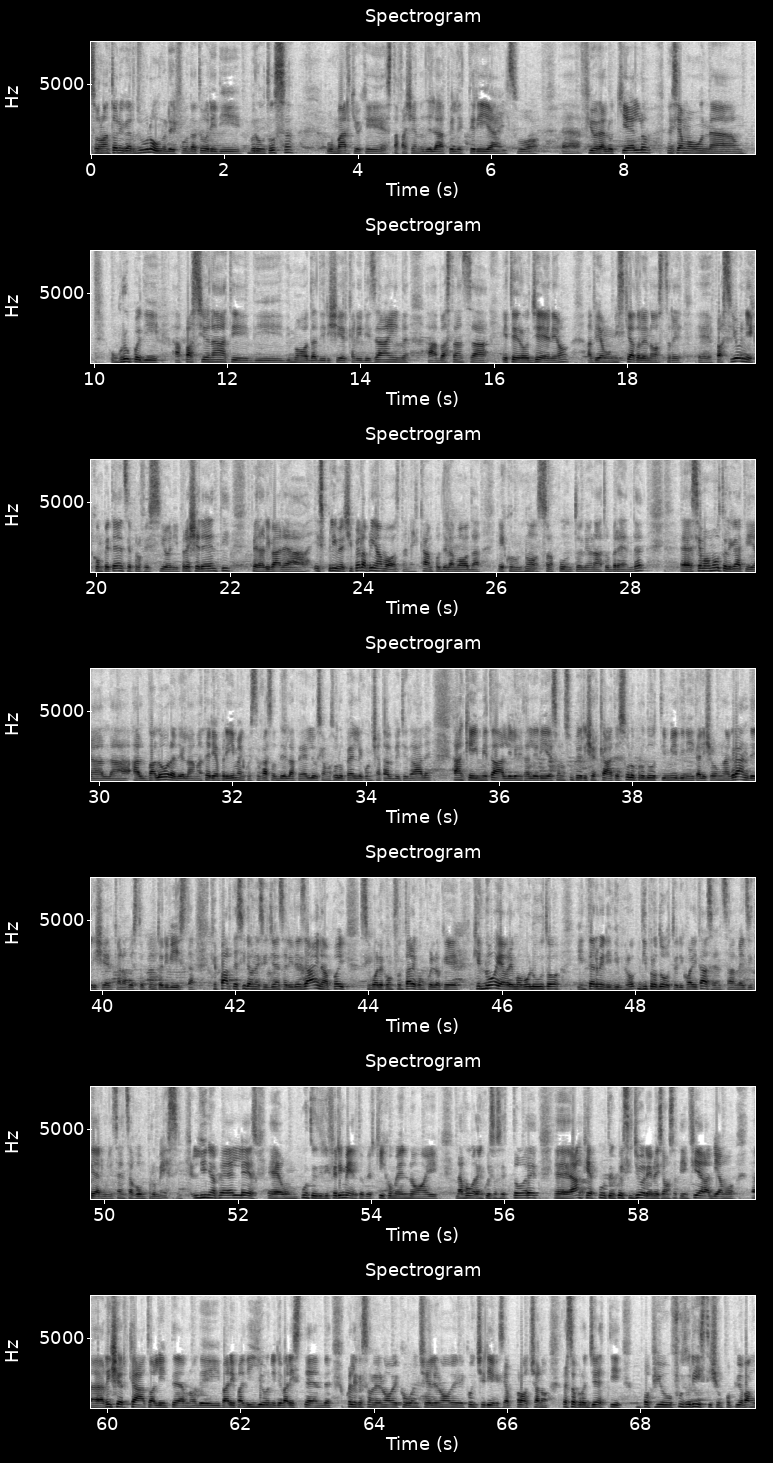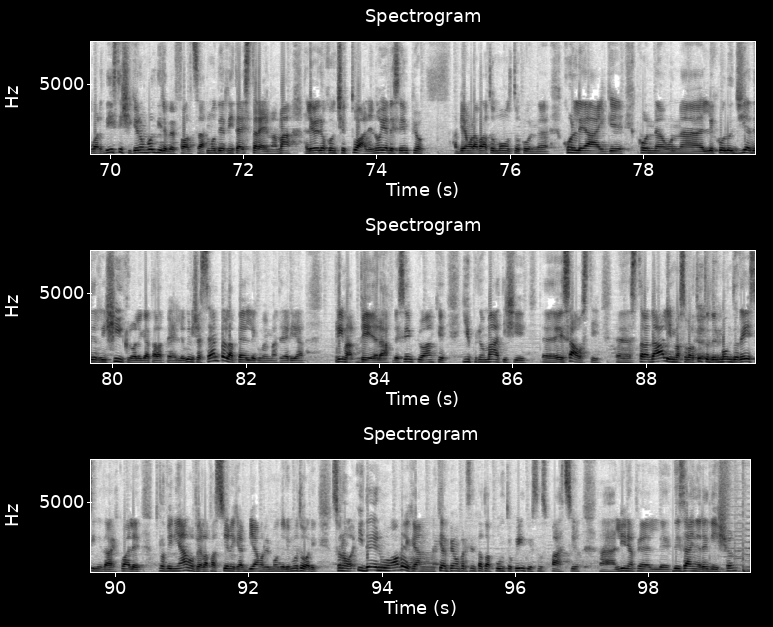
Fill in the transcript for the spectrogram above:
Sono Antonio Gargiulo, uno dei fondatori di Brutus, un marchio che sta facendo della pelletteria il suo eh, fiore all'occhiello. Noi siamo un, un un gruppo di appassionati di, di, moda, di ricerca, di design abbastanza eterogeneo. Abbiamo mischiato le nostre eh, passioni e competenze e professioni precedenti per arrivare a esprimerci per la prima volta nel campo della moda e con un nostro appunto neonato brand. Eh, siamo molto legati alla, al valore della materia prima, in questo caso della pelle, usiamo solo pelle conciata al vegetale, anche i metalli, le metallerie sono super ricercate, solo prodotti made in Italy, c'è una grande ricerca da questo punto di vista, che parte sì da un'esigenza di design, ma poi si vuole confrontare con quello che, che noi avremmo voluto in termini di, di prodotto e di qualità senza mezzi termini, senza compromessi. Linea Pelle è un punto di riferimento per chi come noi lavora in questo settore, eh, anche appunto in questi giorni noi siamo stati in fiera, abbiamo eh, ricercato all'interno dei vari padiglioni, dei vari stand, quelle che sono le nuove conce, le nuove concerie che si approcciano verso progetti un po' più futuristici, un po' più avanguardistici avanguardistici, che non vuol dire per forza modernità estrema, ma a livello concettuale. Noi ad esempio abbiamo lavorato molto con, con le alghe, con l'ecologia del riciclo legata alla pelle, quindi c'è sempre la pelle come materia prima vera, ad esempio anche gli pneumatici eh, esausti eh, stradali ma soprattutto del mondo racing dal quale proveniamo per la passione che abbiamo nel mondo dei motori. Sono idee nuove che, che abbiamo presentato appunto qui in questo spazio eh, Linea Pelle Designer Edition.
